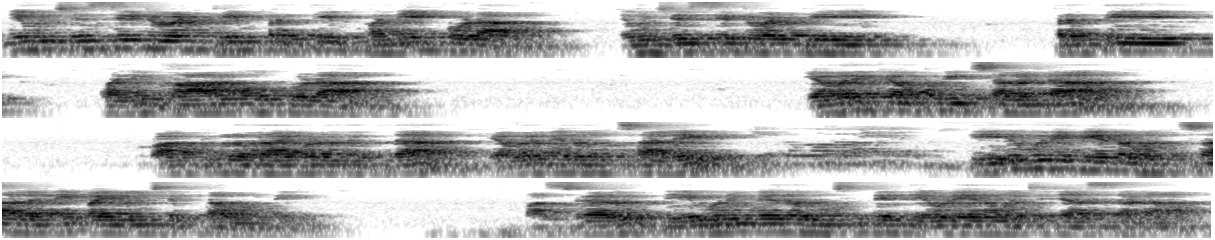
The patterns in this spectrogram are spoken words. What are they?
నీవు చేసేటువంటి ప్రతి పని కూడా నువ్వు చేసేటువంటి ప్రతి పని భారము కూడా ఎవరికి అప్పగించాలట? వాక్యంలో రాయబడదు కదా ఎవరి మీద ఉంచాలి? దేవుని మీద ఉంచాలని బైబిల్ చెప్తా ఉంది. మాస్టర్ గారు దేవుని మీద ఉంచితే దేవుడైనా వచ్చి చేస్తాడా?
